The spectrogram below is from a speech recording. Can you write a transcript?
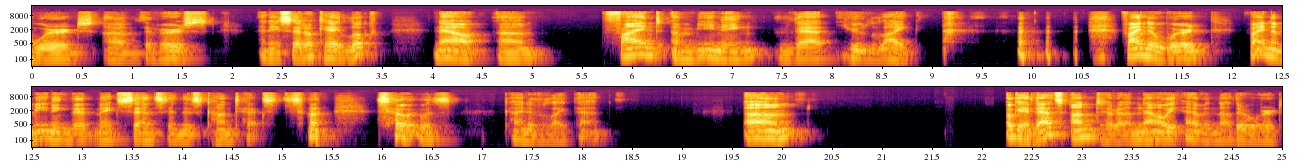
words of the verse. And he said, okay, look, now um, find a meaning that you like. find a word, find a meaning that makes sense in this context. so it was kind of like that. Um, okay, that's antara. Now we have another word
